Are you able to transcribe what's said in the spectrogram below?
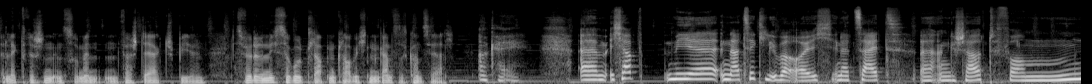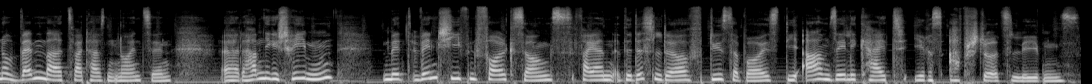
elektrischen Instrumenten verstärkt spielen. Das würde nicht so gut klappen, glaube ich, ein ganzes Konzert. Okay. Ähm, ich habe mir einen Artikel über euch in der Zeit äh, angeschaut vom November 2019. Äh, da haben die geschrieben, mit windschiefen Folksongs feiern The Düsseldorf Düsterboys die Armseligkeit ihres Absturzlebens.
